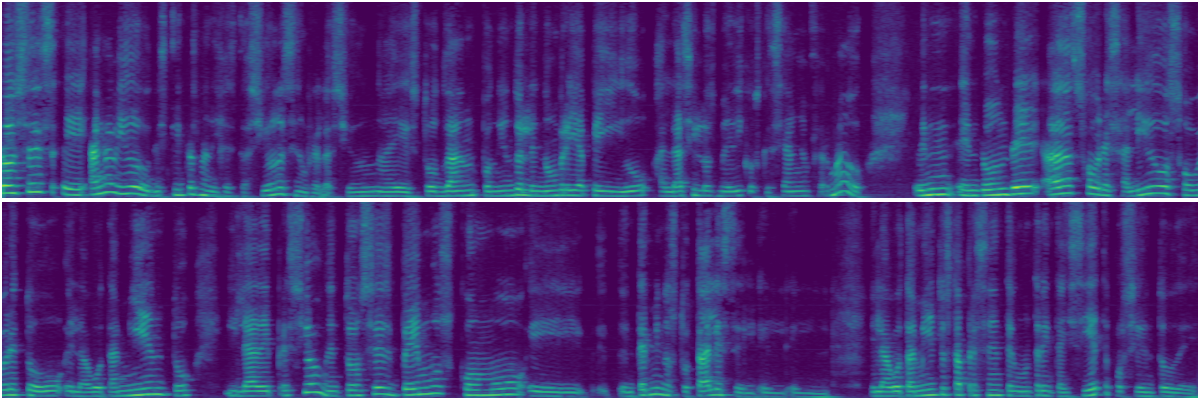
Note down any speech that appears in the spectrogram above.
Entonces, eh, han habido distintas manifestaciones en relación a esto, dan poniéndole nombre y apellido a las y los médicos que se han enfermado, en, donde ha sobresalido sobre todo el agotamiento y la depresión. Entonces, vemos cómo eh, en términos totales el, el agotamiento está presente en un 37% de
